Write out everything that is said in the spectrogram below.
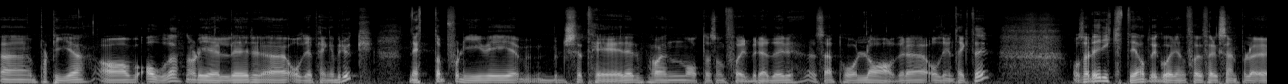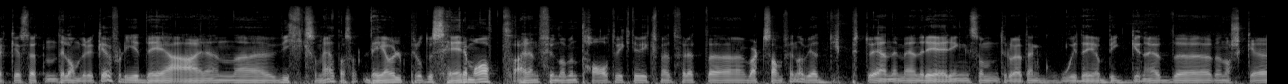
eh, partiet av alle når det gjelder eh, oljepengebruk. Nettopp fordi vi budsjetterer på en måte som forbereder seg på lavere oljeinntekter. Og så er det riktig at vi går inn for f.eks. å øke støtten til landbruket, fordi det er en uh, virksomhet. altså Det å produsere mat er en fundamentalt viktig virksomhet for ethvert uh, samfunn. Og vi er dypt uenige med en regjering som tror at det er en god idé å bygge ned uh, det norske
